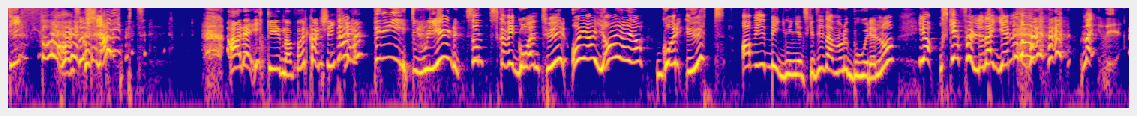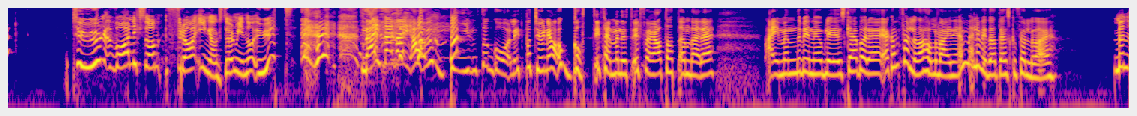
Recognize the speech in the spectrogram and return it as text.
Fy faen, så sleipt! Er det ikke innafor? Kanskje ikke. Det er Dritweird! Sånn, skal vi gå en tur? Å ja, ja, ja, ja. Går ut av bygningen til der hvor du bor eller noe. Ja, skal jeg følge deg hjem, da? Nei. Turen var liksom fra inngangsdøren min og ut. Nei, nei, nei, jeg har jo begynt å gå litt på turen. Jeg har jo gått i fem minutter før jeg har tatt den derre Nei, men det begynner jo å bli Skal jeg bare Jeg kan følge deg halve veien hjem, eller vil du at jeg skal følge deg? Men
